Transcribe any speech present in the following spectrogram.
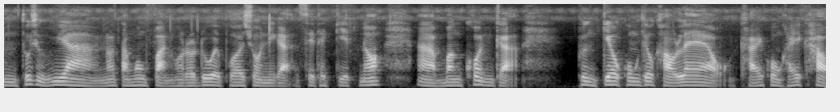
ำทุกสิ่งทุกอย่างเนาะตามความฝันของเราด้วย เพราะว่าช่วงนี้ก็เศรษฐกิจเนาะอ่าบางคนก็พิ่งเกี่ยวคงเกี่ยวเขาแล้วขายคงขายเขา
